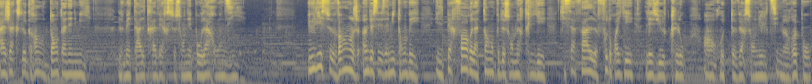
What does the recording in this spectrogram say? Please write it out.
Ajax le Grand dont un ennemi, le métal traverse son épaule arrondie. Ulysse venge un de ses amis tombés. Il perfore la tempe de son meurtrier, qui s'affale foudroyé, les yeux clos, en route vers son ultime repos.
